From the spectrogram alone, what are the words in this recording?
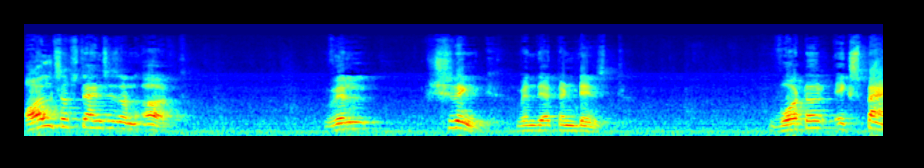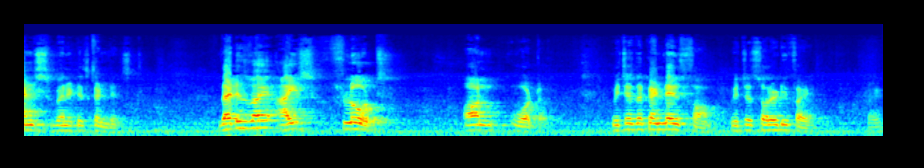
All substances on earth will shrink when they are condensed. Water expands when it is condensed. That is why ice floats on water, which is the condensed form, which is solidified. Right?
